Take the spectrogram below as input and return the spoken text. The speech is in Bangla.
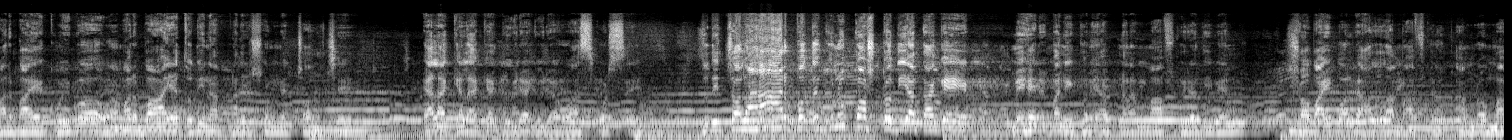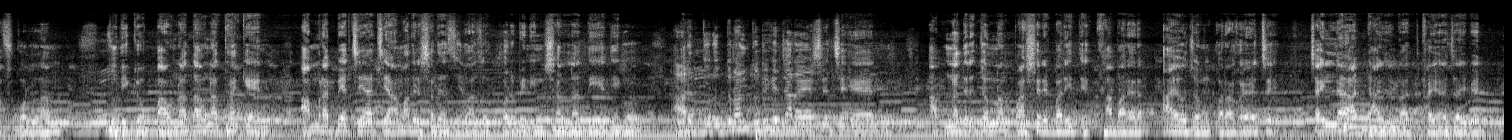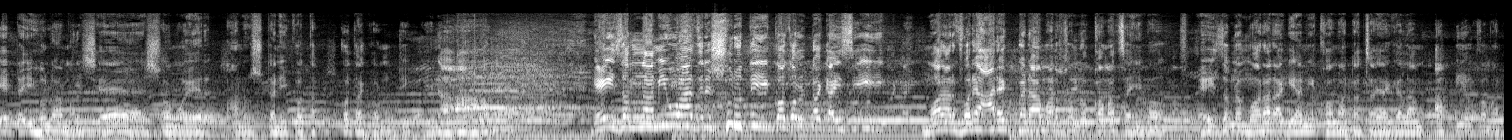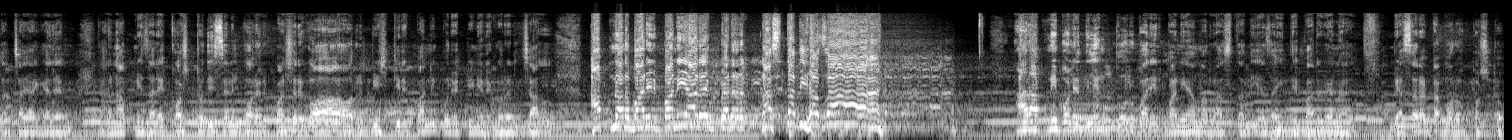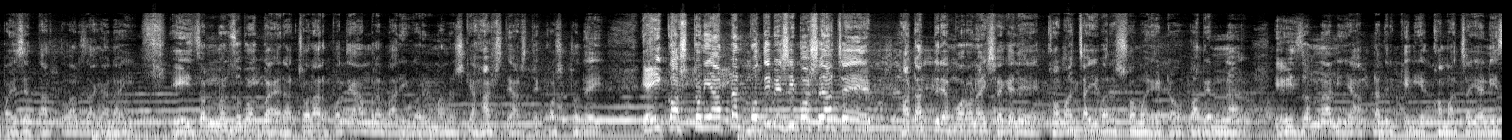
আমার বায়ে কইব, আমার ভাই এতদিন আপনাদের সঙ্গে চলছে। এলাকা এলাকা ঘুরা ঘুরা ওয়াজ করছে। যদি চলার পথে কোনো কষ্ট দিয়া থাকে, মেহরবানি করে আপনারা মাফ করে দিবেন। সবাই বলবে, আল্লাহ মাফ করুক, আমরাও মাফ করলাম। যদি কেউ পাওনা দাওনা থাকেন আমরা বেঁচে আছি, আমাদের সাথে যোগাযোগ করবেন, ইনশাল্লাহ দিয়ে দিব। আর দূর দূরান্ত থেকে যারা এসেছেন, আপনাদের জন্য পাশের বাড়িতে খাবারের আয়োজন করা হয়েছে। চাইলে আর ডাল ভাত খাইয়া যাইবে এটাই হলো আমার শেষ সময়ের আনুষ্ঠানিকতা। কথা কম ঠিক কিনা? এই জন্য আমি ওয়াজের শুরুতেই গজলটা গাইছি। মরার পরে আরেক বেড়া আমার জন্য ক্ষমা চাইব। এই জন্য মরার আগে আমি ক্ষমাটা চাইয়া গেলাম। আপনিও ক্ষমাটা চাইয়া গেলেন। কারণ আপনি যারে কষ্ট দিচ্ছেন ঘরের পাশের ঘর, বৃষ্টির পানি পরে টিনের ঘরের চাল। আপনার বাড়ির পানি আরেক বেড়ার রাস্তা দিয়া যায়। আর আপনি বলে দিলেন, তোর বাড়ির পানি আমার রাস্তা দিয়ে যাইতে পারবে না। বেচারাটা বড় কষ্ট পাইছে, তার তো আর জায়গা নাই। এই জন্য যুবক ভাইয়েরা, চলার পথে আমরা বাড়ি ঘরের মানুষকে হাসতে হাসতে কষ্ট দেই। এই কষ্ট নিয়ে আপনার প্রতিবেশী বসে আছে। হঠাৎ করে মরণ এসে গেলে ক্ষমা চাইবার সময় এটাও পাবেন না। এই জন্য আমি আপনাদেরকে নিয়ে ক্ষমা চাইয়া নিয়েছি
